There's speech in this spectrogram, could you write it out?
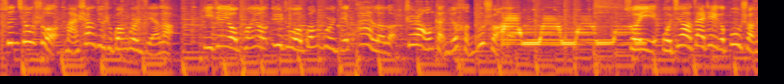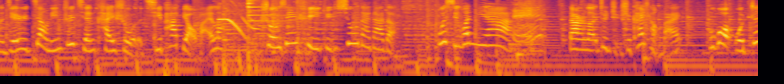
孙秋硕，马上就是光棍节了，已经有朋友预祝我光棍节快乐了，这让我感觉很不爽。所以我就要在这个不爽的节日降临之前开始我的奇葩表白了。首先是一句羞答答的‘我喜欢你呀’。”当然了，这只是开场白。不过我真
